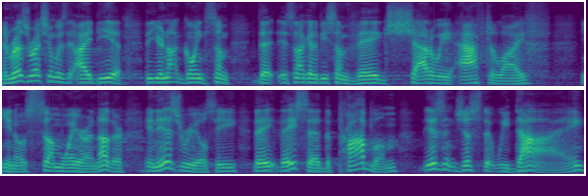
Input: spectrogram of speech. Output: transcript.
And resurrection was the idea that you're not going to some, that it's not going to be some vague, shadowy afterlife, you know, some way or another. In Israel, see, they, they said the problem isn't just that we die,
